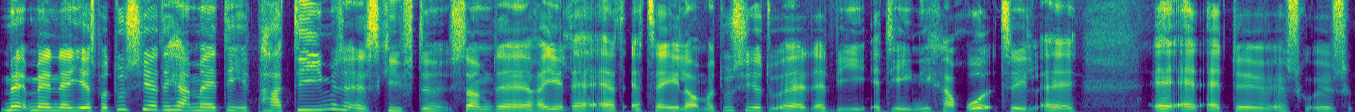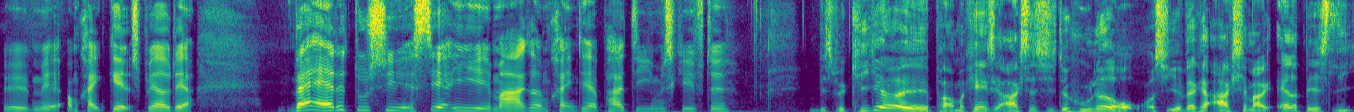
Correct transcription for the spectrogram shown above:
Men, men øh, Jesper, du siger det her med, at det er et paradigmeskifte, som det reelt er at, at tale om, og du siger, at, at, vi, at de egentlig ikke har råd til at, at, at, at øh, med, omkring gældsbjerget der. Hvad er det, du siger, ser i markedet omkring det her paradigmeskifte? Hvis vi kigger øh, på amerikanske aktier de sidste 100 år og siger, hvad kan aktiemarkedet allerbedst lide?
